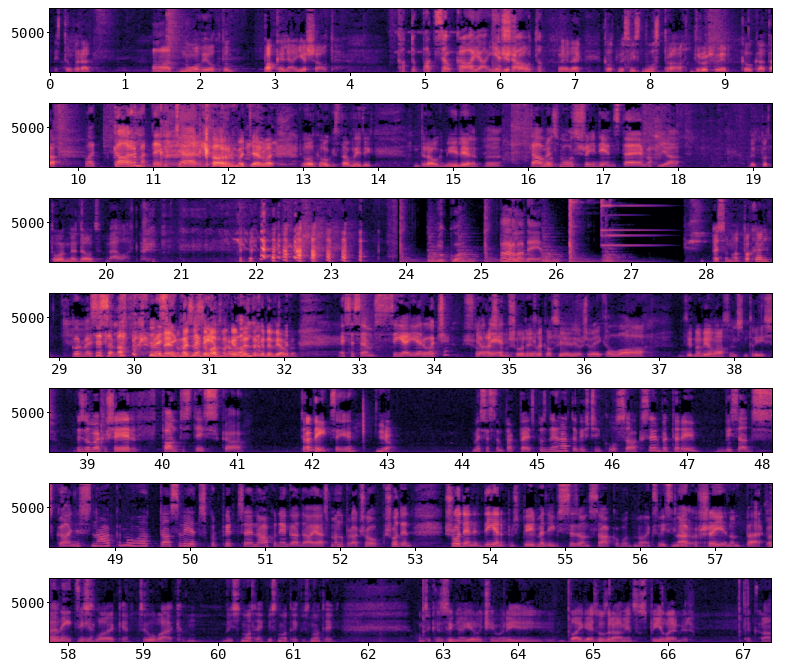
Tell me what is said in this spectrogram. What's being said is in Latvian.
Es tev varētu ādu novilkt un pakaļā iešaut. Kad tu pats sev kājā iešautu, vai ne? Kaut mēs visi nosprāgtu, droši vien kaut kā tā. lai karma tevi ķer. Karma ķer vai vēl kaut kas tam līdzīgs. Draugi mīļie, eh, Tā Me- būs mūsu šī dienas tēma. jā, bet par to nedaudz vēlāk. Nu ko, pārlādējam! Esam atpakaļ. Kur mēs esam atpakaļ? Nē, nu mēs esam atpakaļ, prom. mēs tagad nebijām. Mēs esam sijā ieroči. Jā, esam šoreiz ir- atkal sievieti veikalā. Dzirnaviela 83. Es domāju, ka šī ir fantastiska tradīcija. Jā. Mēs esam tā pēcpusdienā, te višķiņ klusāks ir, bet arī visādas skaņas nāk no tās vietas, kur pircēji nāk un iegādājās. Manuprāt, šo, šodien, šodien ir diena pirms pīrmedības sezonas sākuma, un, man liekas, visi nāk uz šeien un pērk Visu munīciju. laiku ir cilvēki. un Viss notiek, viss notiek, viss notiek. Un cik es ziņā ieročiem arī baigais uzrāviens uz spīlēm ir. Tā kā.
